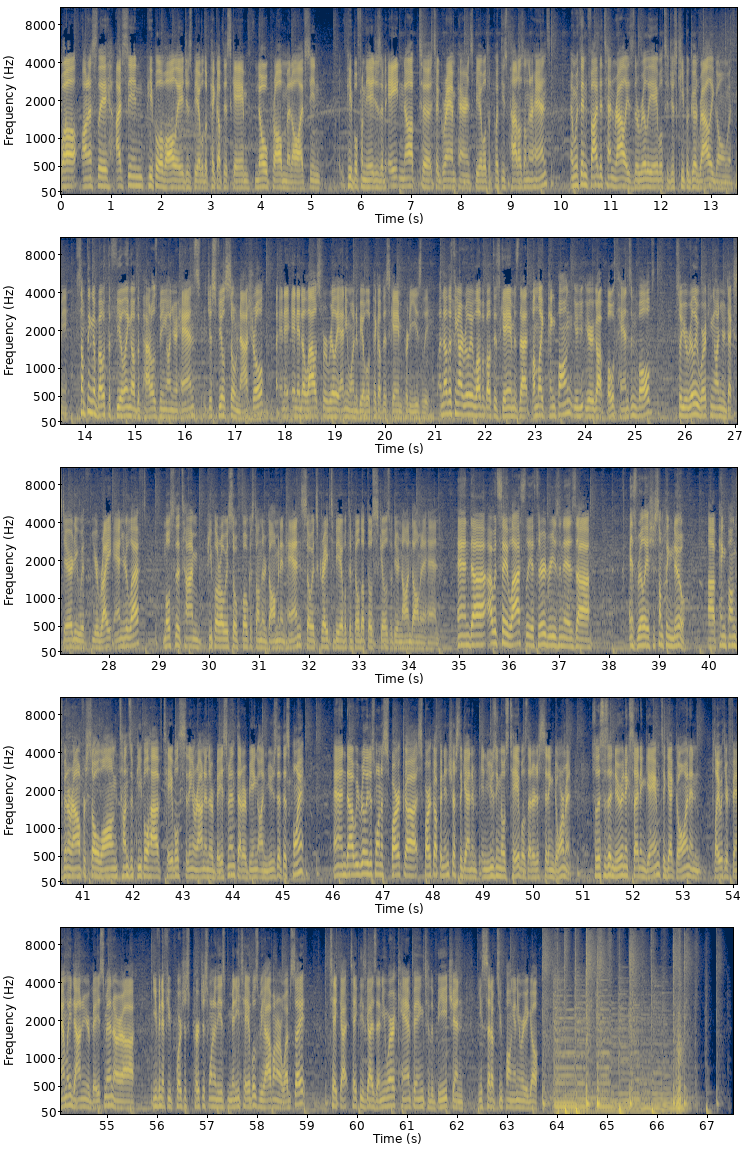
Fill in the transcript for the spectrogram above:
Well, honestly, I've seen people of all ages be able to pick up this game, no problem at all. I've seen people from the ages of eight and up to, to grandparents be able to put these paddles on their hands. And within five to 10 rallies, they're really able to just keep a good rally going with me. Something about the feeling of the paddles being on your hands, it just feels so natural and it, and it allows for really anyone to be able to pick up this game pretty easily. Another thing I really love about this game is that unlike ping pong, you, you've got both hands involved. So you're really working on your dexterity with your right and your left most of the time people are always so focused on their dominant hand, so it's great to be able to build up those skills with your non-dominant hand. And uh, I would say lastly, a third reason is, uh, is really it's just something new. Uh, ping pong's been around for so long. Tons of people have tables sitting around in their basement that are being unused at this point. And uh, we really just want to spark, uh, spark up an interest again in, in using those tables that are just sitting dormant. So this is a new and exciting game to get going and play with your family down in your basement or uh, even if you purchase, purchase one of these mini tables we have on our website, take, take these guys anywhere, camping, to the beach, and you set up 2Pong anywhere you go.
